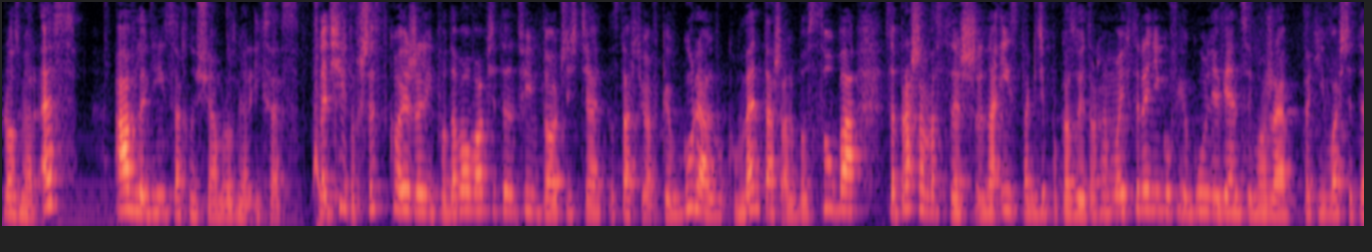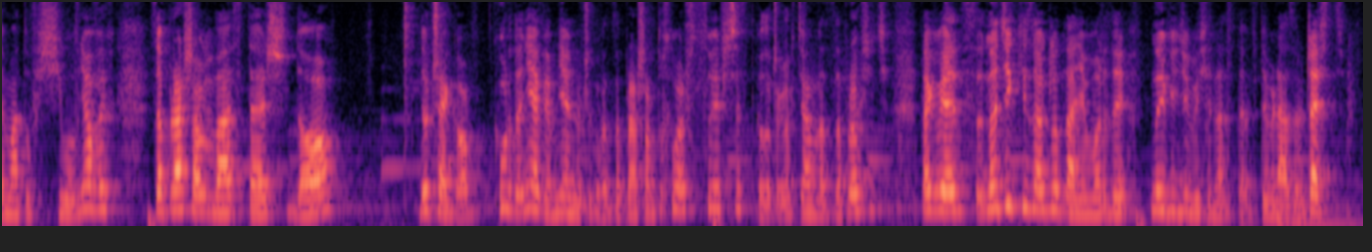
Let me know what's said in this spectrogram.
rozmiar S, a w leginsach nosiłam rozmiar XS. Na dzisiaj to wszystko. Jeżeli podobał Wam się ten film, to oczywiście zostawcie łapkę w górę, albo komentarz, albo suba. Zapraszam Was też na Insta, gdzie pokazuję trochę moich treningów i ogólnie więcej może takich właśnie tematów siłowniowych. Zapraszam Was też do... Do czego? Kurde, nie wiem, nie wiem do czego Was zapraszam. To chyba już w sumie wszystko, do czego chciałam Was zaprosić. Tak więc, no dzięki za oglądanie, mordy. No i widzimy się następnym razem. Cześć!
